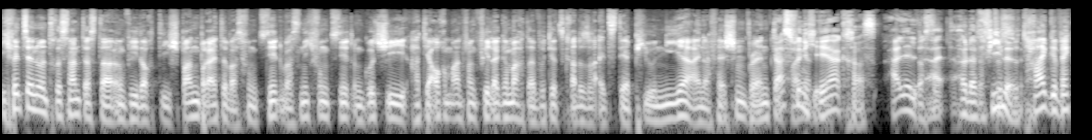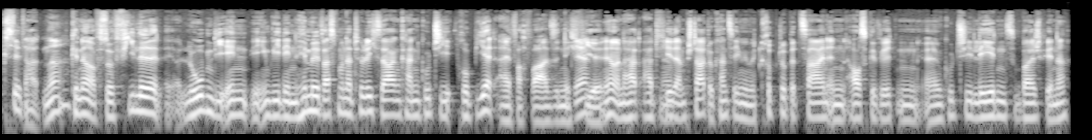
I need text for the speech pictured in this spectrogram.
ich finde es ja nur interessant, dass da irgendwie doch die Spannbreite, was funktioniert und was nicht funktioniert. Und Gucci hat ja auch am Anfang Fehler gemacht. Da wird jetzt gerade so als der Pionier einer Fashion Brand. Das finde ich eher krass. Alle dass, äh, oder dass viele das total gewechselt hat, ne? Genau, so viele loben die irgendwie den Himmel, was man natürlich sagen kann. Gucci probiert einfach wahnsinnig ja. viel ne? und hat, hat viel ja. am Start. Du kannst irgendwie mit Krypto bezahlen in ausgewählten äh, Gucci-Läden zum Beispiel. Ne?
